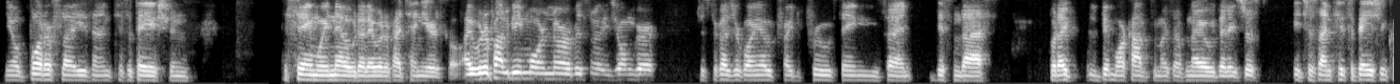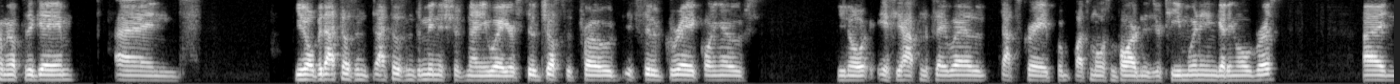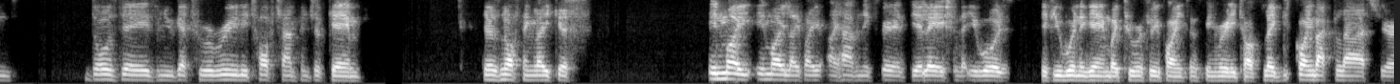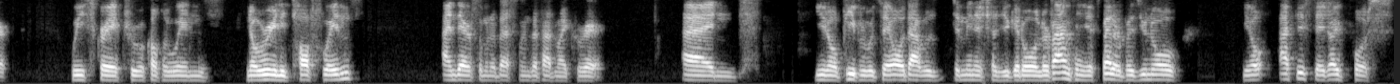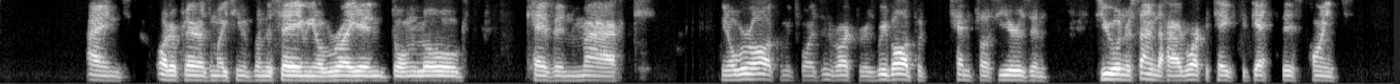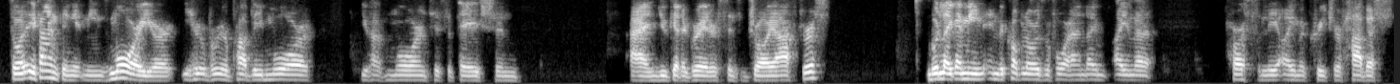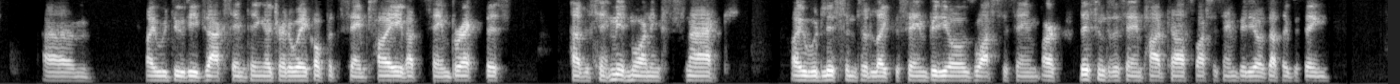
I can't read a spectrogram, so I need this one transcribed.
you know butterflies anticipation the same way now that I would have had ten years ago. I would have probably been more nervous when I was younger, just because you're going out trying to prove things and this and that. But I'm a bit more confident myself now that it's just it's just anticipation coming up to the game and you know, but that doesn't that doesn't diminish it in any way. You're still just as proud. It's still great going out. You know, if you happen to play well, that's great. But what's most important is your team winning and getting over it. And those days when you get through a really tough championship game, there's nothing like it. In my in my life, I, I haven't experienced the elation that you would if you win a game by two or three points and it's been really tough. Like going back to last year, we scraped through a couple of wins you know, really tough wins. And they're some of the best wins I've had in my career. And, you know, people would say, oh, that will diminish as you get older. If anything, it's better because, you know, you know, at this stage, I've put, and other players in my team have done the same, you know, Ryan, Don Logue, Kevin, Mark, you know, we're all coming towards the end of our careers. We've all put 10 plus years in. So you understand the hard work it takes to get to this point. So if anything, it means more. You're you're, you're probably more you have more anticipation and you get a greater sense of joy after it. But like I mean, in the couple hours beforehand, I'm I'm a personally I'm a creature of habit. Um, I would do the exact same thing. I try to wake up at the same time, have the same breakfast, have the same mid morning snack. I would listen to like the same videos, watch the same or listen to the same podcast, watch the same videos, that type of thing.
